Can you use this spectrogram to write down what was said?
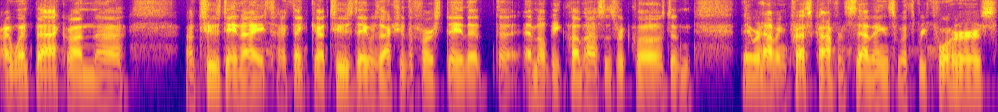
I went back on. Uh, on Tuesday night. I think uh, Tuesday was actually the first day that the MLB clubhouses were closed and they were having press conference settings with reporters.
